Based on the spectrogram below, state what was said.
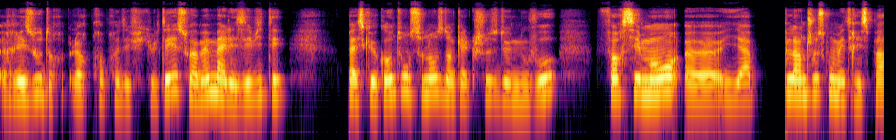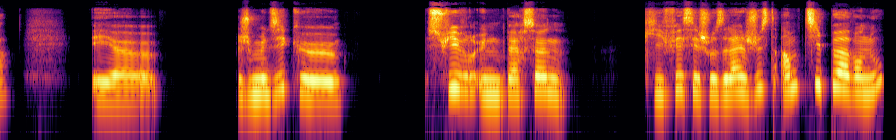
résoudre leurs propres difficultés, soit même à les éviter. Parce que quand on se lance dans quelque chose de nouveau, forcément, il y a plein de choses qu'on maîtrise pas. Et je me dis que suivre une personne qui fait ces choses-là juste un petit peu avant nous,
